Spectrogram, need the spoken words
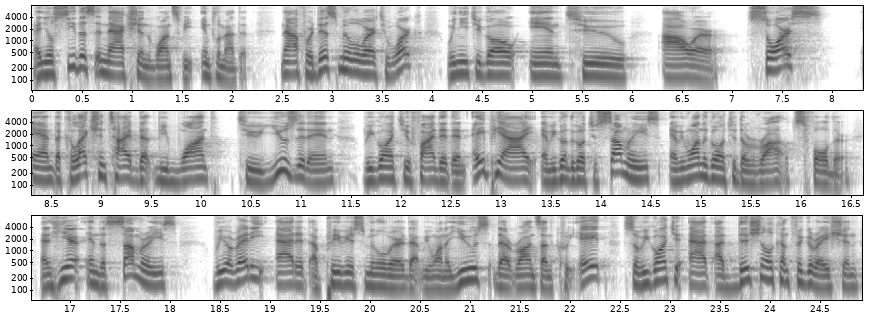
And you'll see this in action once we implement it. Now for this middleware to work, we need to go into our source and the collection type that we want to use it in, we're going to find it in API and we're going to go to summaries and we want to go into the routes folder. And here in the summaries, we already added a previous middleware that we want to use that runs on create. So we're going to add additional configuration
